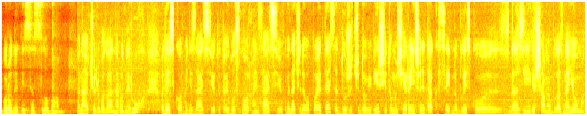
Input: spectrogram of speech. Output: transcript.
боронитися словами. Вона очолювала народний рух, одеську організацію, тут обласну організацію. Вона чудова поетеса, дуже чудові вірші, тому що я раніше не так сильно близько да, з її віршами була знайома.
